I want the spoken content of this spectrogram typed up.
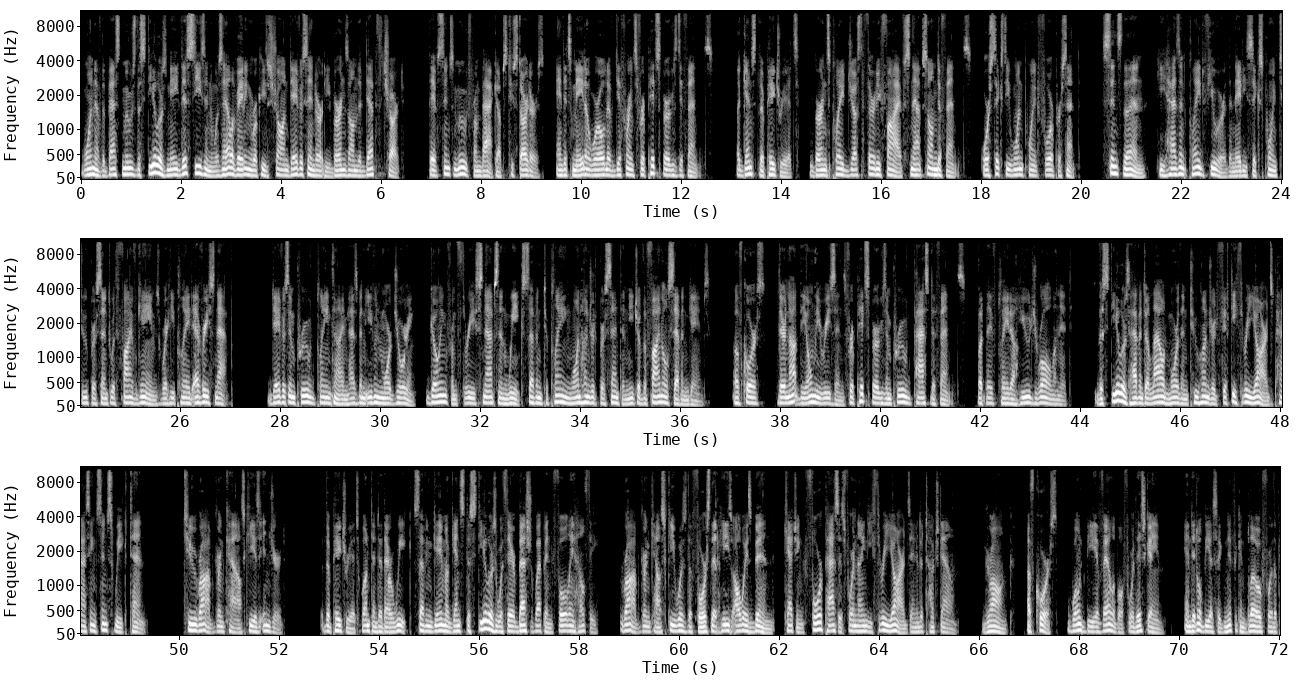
One of the best moves the Steelers made this season was elevating rookies Sean Davis and Artie Burns on the depth chart. They've since moved from backups to starters, and it's made a world of difference for Pittsburgh's defense. Against the Patriots, Burns played just 35 snaps on defense, or 61.4%. Since then, he hasn't played fewer than 86.2% with five games where he played every snap. Davis' improved playing time has been even more jarring, going from three snaps in Week 7 to playing 100% in each of the final seven games. Of course, they're not the only reasons for Pittsburgh's improved pass defense, but they've played a huge role in it. The Steelers haven't allowed more than 253 yards passing since Week 10. 2 Rob Gronkowski is injured. The Patriots went into their Week 7 game against the Steelers with their best weapon fully healthy. Rob Gronkowski was the force that he's always been, catching four passes for 93 yards and a touchdown. Gronk, of course, won't be available for this game, and it'll be a significant blow for the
